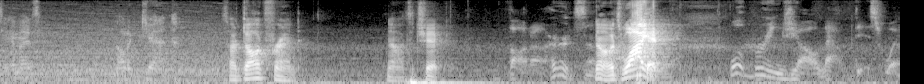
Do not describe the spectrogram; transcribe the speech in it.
Damn it. Not again. It's our dog friend. No, it's a chick. Thought I heard something. No, it's Wyatt! What brings y'all out this way?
